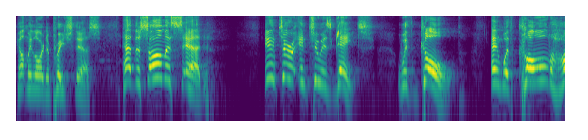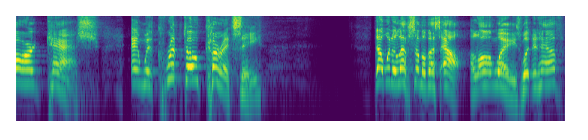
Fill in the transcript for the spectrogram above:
help me, Lord, to preach this. Had the psalmist said, Enter into his gates with gold and with cold hard cash and with cryptocurrency, that would have left some of us out a long ways, wouldn't it have?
